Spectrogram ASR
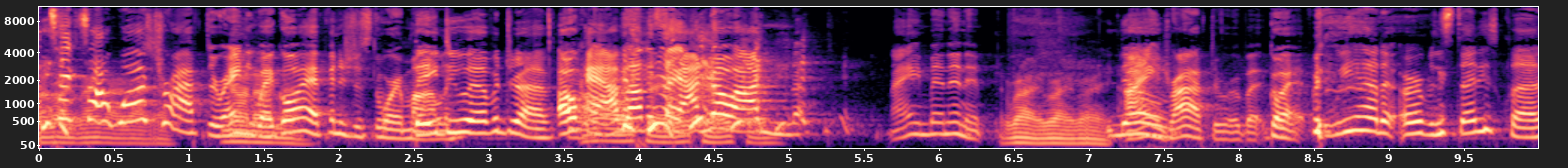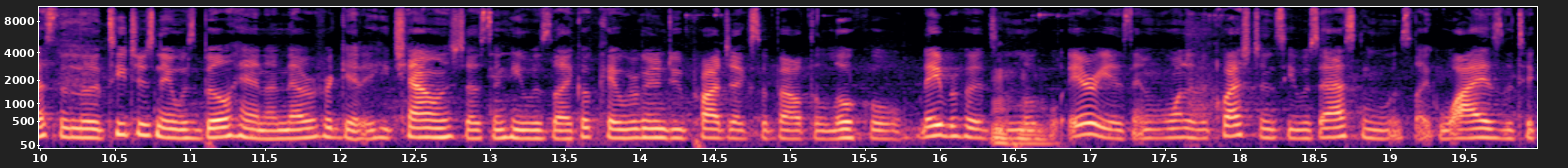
thought Tick Tock was drive-through. No, no, Anyway, no. go ahead, finish your story, Molly. They do have a drive. Okay, I'm about to say. I know. I. I ain't been in it. Right, right, right. No. I ain't drive through it, but go ahead. we had an urban studies class, and the teacher's name was Bill Hanna. I'll never forget it. He challenged us, and he was like, "Okay, we're going to do projects about the local neighborhoods and mm-hmm. local areas." And one of the questions he was asking was like, "Why is the tic-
